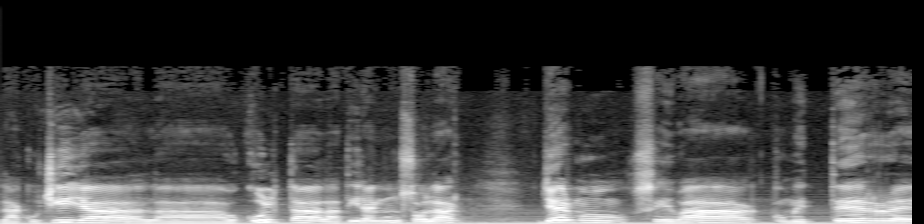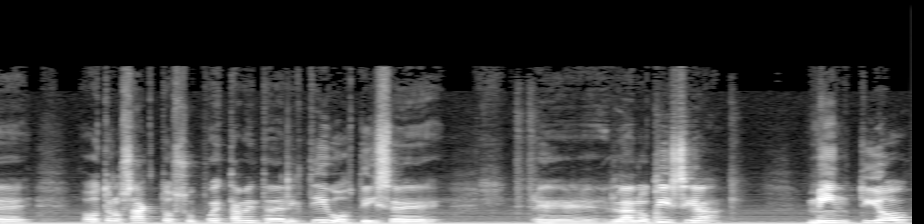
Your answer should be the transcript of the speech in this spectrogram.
la cuchilla la oculta, la tira en un solar yermo, se va a cometer eh, otros actos supuestamente delictivos, dice eh, la noticia, mintió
